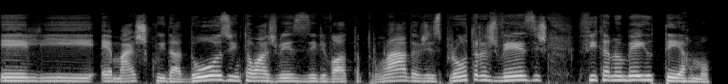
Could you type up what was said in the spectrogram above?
ele é mais cuidadoso, então às vezes ele vota para um lado, às vezes para outro, às vezes fica no meio termo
